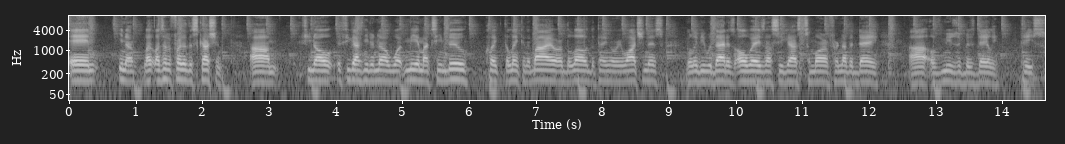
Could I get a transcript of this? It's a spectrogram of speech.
and you know, let, us have a further discussion. Um, if you know, if you guys need to know what me and my team do, click the link in the bio or below, depending on where you're watching this. Gonna leave you with that as always, and I'll see you guys tomorrow for another day uh, of Music Biz Daily. Peace.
